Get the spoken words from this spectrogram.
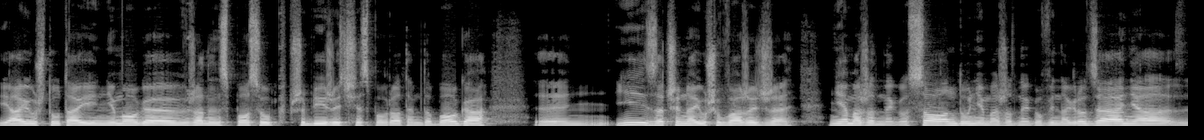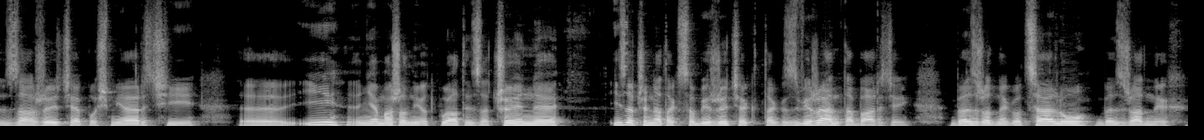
Ja już tutaj nie mogę w żaden sposób przybliżyć się z powrotem do Boga y, i zaczyna już uważać, że nie ma żadnego sądu, nie ma żadnego wynagrodzenia za życie po śmierci y, i nie ma żadnej odpłaty za czyny. I zaczyna tak sobie żyć jak tak zwierzęta bardziej, bez żadnego celu, bez żadnych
